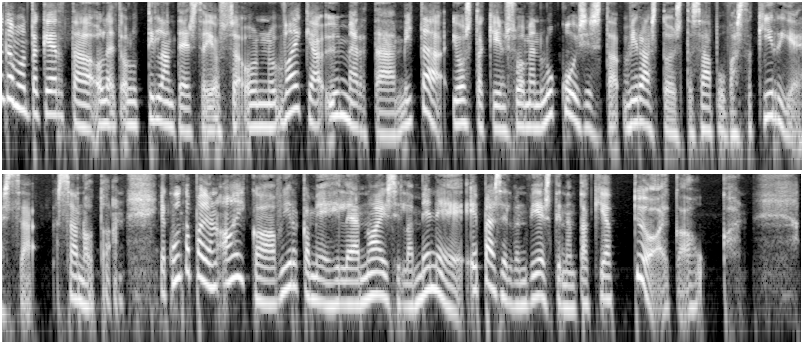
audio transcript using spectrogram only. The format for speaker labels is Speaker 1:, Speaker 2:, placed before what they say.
Speaker 1: Kuinka monta kertaa olet ollut tilanteessa, jossa on vaikea ymmärtää, mitä jostakin Suomen lukuisista virastoista saapuvassa kirjeessä sanotaan? Ja kuinka paljon aikaa virkamiehillä ja naisilla menee epäselvän viestinnän takia työaikaa hukkaan?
